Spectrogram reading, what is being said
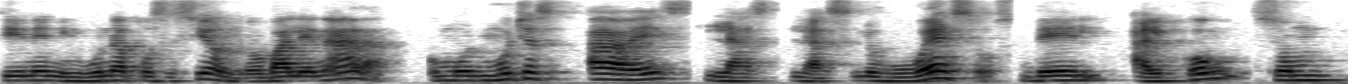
tiene ninguna posesión, no vale nada. Como muchas aves, las, las, los huesos del halcón son,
